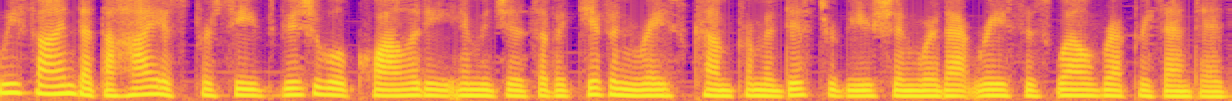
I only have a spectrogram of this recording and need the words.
we find that the highest perceived visual quality images of a given race come from a distribution where that race is well represented,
